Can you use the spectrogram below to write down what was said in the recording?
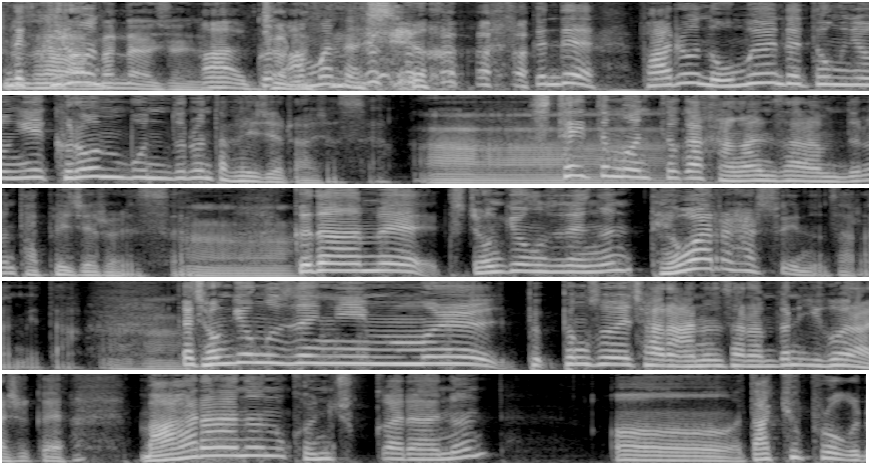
그런 사람 안 만나요 저희는. 아, 그, 저는. 안 만났어요. 근데 바로 노무현 대통령이 그런 분들은 다 배제를 하셨어요. 아. 스테이트먼트가 강한 사람들은 다 배제를 했어요. 아. 그 다음에 정경 선생은 대화를 할 수 있는 사람이다. 그러니까 정경 선생님을 평- 평소에 잘 아는 사람들은 이걸 아실 거예요. 말하는 건축 가라는 어 다큐 프로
